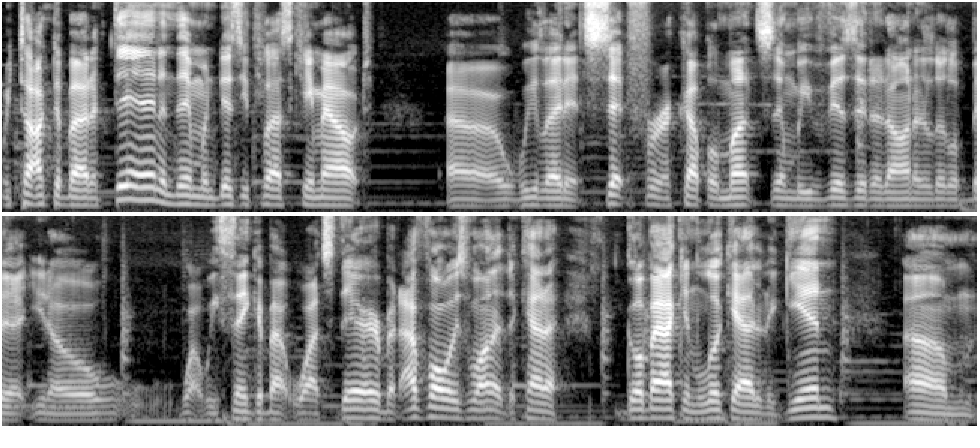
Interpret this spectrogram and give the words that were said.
we talked about it then. And then when Disney Plus came out, uh, we let it sit for a couple months and we visited on it a little bit, you know, what we think about what's there. But I've always wanted to kind of go back and look at it again. Um,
